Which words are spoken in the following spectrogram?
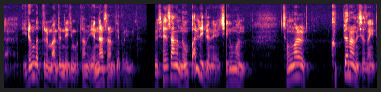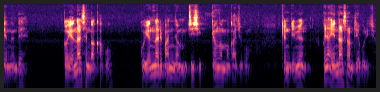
어, 이런 것들을 만들어내지 못하면 옛날 사람 돼버립니다. 세상은 너무 빨리 변해요. 지금은 정말 급변하는 세상이 됐는데 그 옛날 생각하고 그 옛날의 관념, 지식, 경험만 가지고 견디면 그냥 옛날 사람 돼버리죠.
